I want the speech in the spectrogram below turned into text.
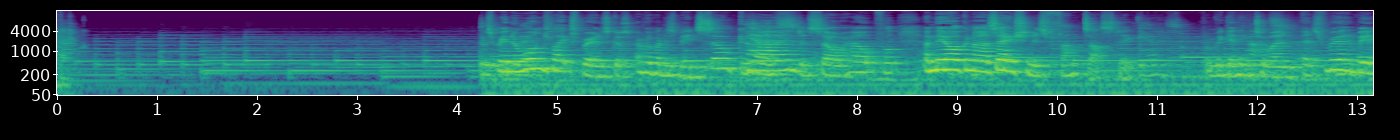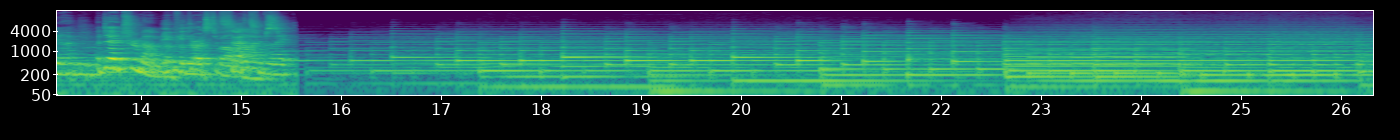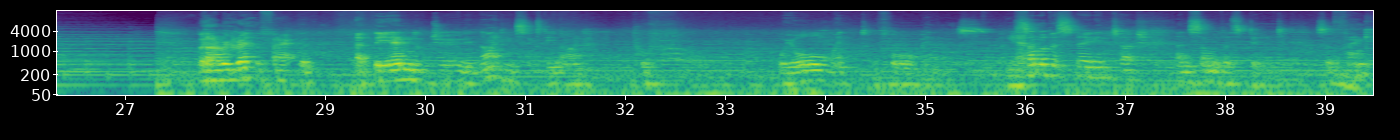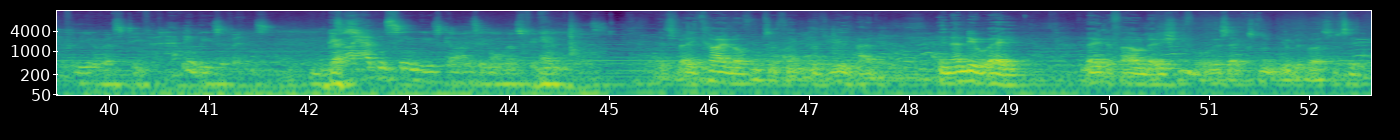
It's been a wonderful experience because everybody's been so kind Yes. and so helpful, and the organisation is fantastic Yes. from beginning to end. It's really been a, a day to remember for the rest of our lives. But I regret the fact that at the end of June in 1969, poof, we all went to the four winds. Yeah. Some of us stayed in touch and some of us didn't. So thank you for the university for having these events. Because Yes. I hadn't seen these guys in almost 15 Yeah. years. It's very kind of them to think that we had in any way laid a foundation for this excellent university.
